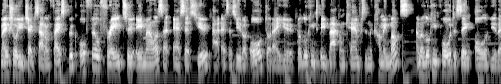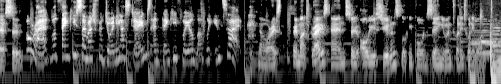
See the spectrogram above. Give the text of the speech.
Make sure you check us out on Facebook or feel free to email us at ssu at ssu.org.au. We're looking to be back on campus in the coming months, and we're looking forward to seeing all of you there soon. All right. Well, thank you so much for joining us, James, and thank you for your lovely insight. No worries. Thanks very much, Grace. And to all you students, looking forward to seeing you in 2021.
